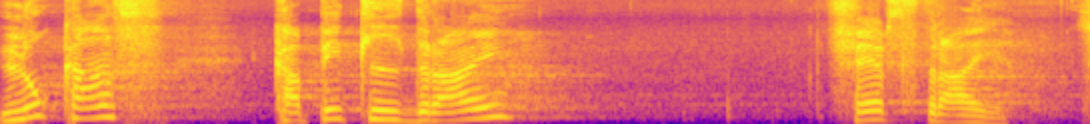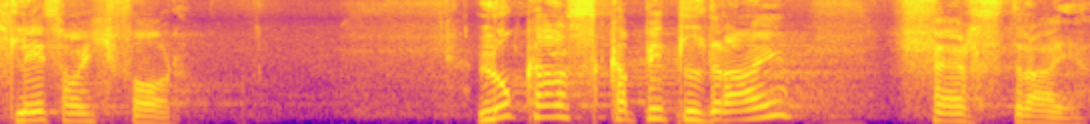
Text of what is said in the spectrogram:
Lukas Kapitel 3, Vers 3. Ich lese euch vor. Lukas Kapitel 3, Vers 3.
